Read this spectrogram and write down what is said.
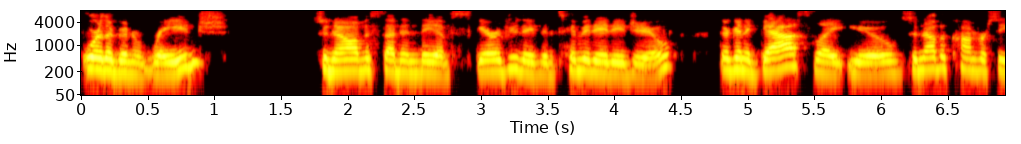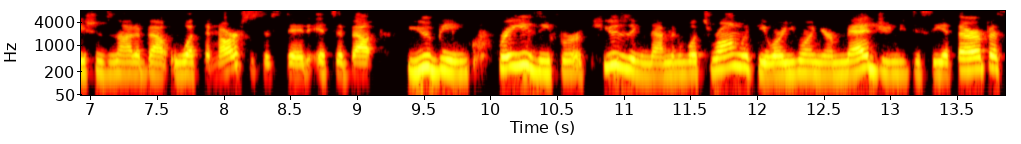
or they're going to rage so now all of a sudden they have scared you they've intimidated you they're going to gaslight you. So now the conversation is not about what the narcissist did. It's about you being crazy for accusing them and what's wrong with you. Are you on your med? You need to see a therapist.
